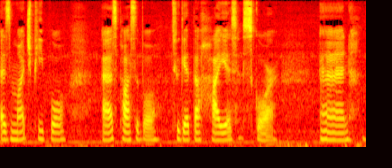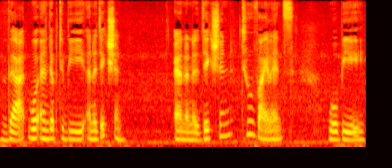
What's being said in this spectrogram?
as much people as possible to get the highest score. And that will end up to be an addiction. And an addiction to violence will be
